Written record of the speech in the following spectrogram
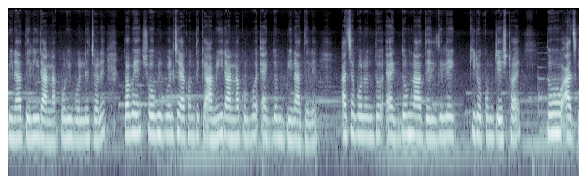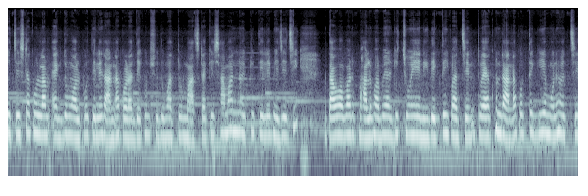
বিনা তেলেই রান্না করি বললে চলে। তবে সৌভিক বলছে, এখন থেকে আমিই রান্না করব একদম বিনা তেলে। আচ্ছা বলুন তো, একদম না তেল দিলে কীরকম টেস্ট হয়? তো আজকে চেষ্টা করলাম একদম অল্প তেলে রান্না করার। দেখুন, শুধুমাত্র মাছটাকে সামান্য একটু তেলে ভেজেছি। তাও আবার ভালোভাবে আর কি চুঁয়ে নিই, দেখতেই পাচ্ছেন। তো এখন রান্না করতে গিয়ে মনে হচ্ছে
